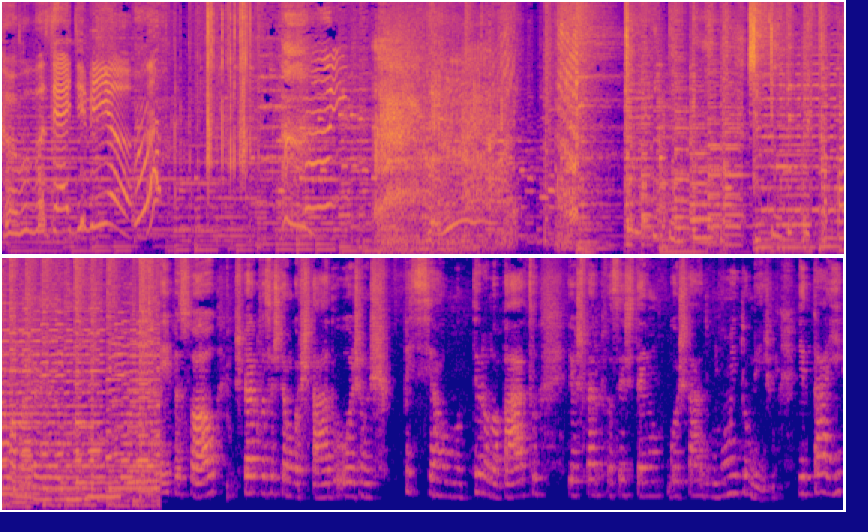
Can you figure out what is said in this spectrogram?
Como você adivinhou? Pica-pau amarelo. E aí, pessoal, espero que vocês tenham gostado. Hoje é um especial Monteiro Lobato. Eu espero que vocês tenham gostado muito mesmo. E tá aí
